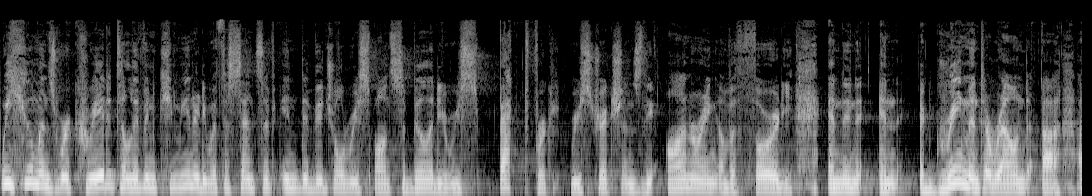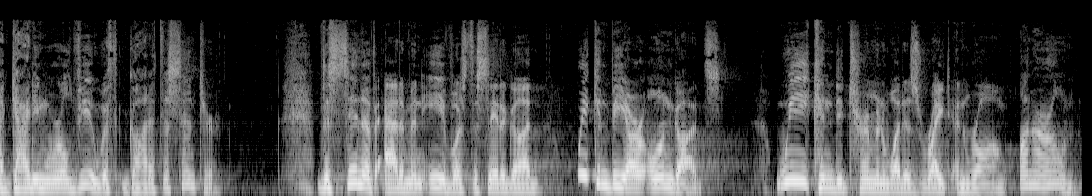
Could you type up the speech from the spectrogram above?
We humans were created to live in community with a sense of individual responsibility, respect for restrictions, the honoring of authority, and an, an agreement around a, guiding worldview with God at the center. The sin of Adam and Eve was to say to God, We can be our own gods. We can determine what is right and wrong on our own.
